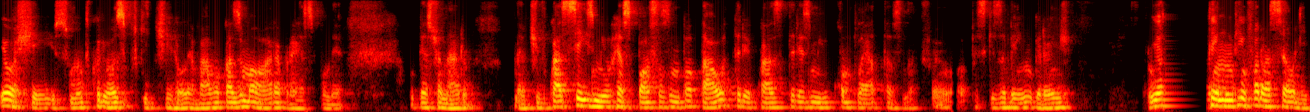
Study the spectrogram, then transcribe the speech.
Eu achei isso muito curioso, porque levava quase uma hora para responder o questionário. Né? Eu tive quase 6 mil respostas no total, quase 3 mil completas, né? Foi uma pesquisa bem grande. E eu tenho muita informação ali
